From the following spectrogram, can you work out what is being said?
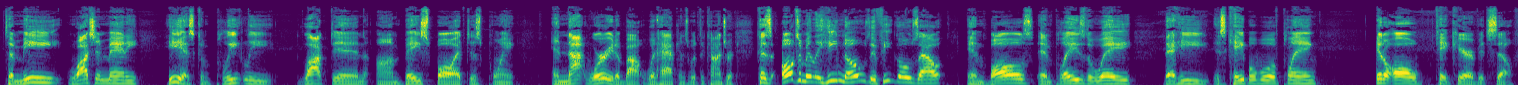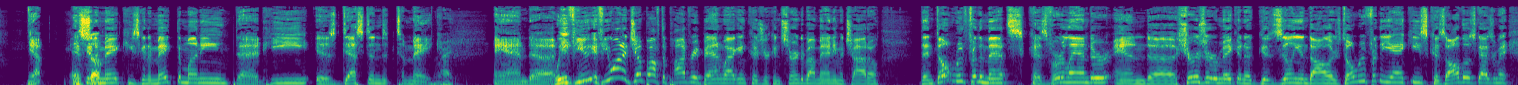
To me, watching Manny, he is completely locked in on baseball at this point and not worried about what happens with the contract. Because ultimately, he knows if he goes out and balls and plays the way that he is capable of playing, it'll all take care of itself. Yep. He's so- going to make he's going to make the money that he is destined to make. Right. And uh, if you if you want to jump off the Padre bandwagon because you're concerned about Manny Machado, then don't root for the Mets because Verlander and uh, Scherzer are making a gazillion dollars. Don't root for the Yankees because all those guys are making.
